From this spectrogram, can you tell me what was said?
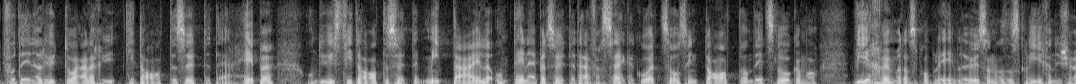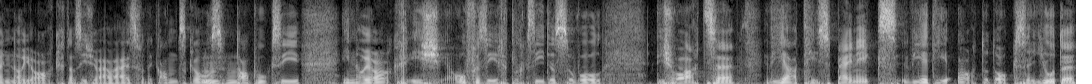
von den Leuten, die eigentlich die Daten sollten erheben und uns die Daten sollten mitteilen und dann eben sollten einfach sagen, gut, so sind Daten und jetzt schauen wir, wie können wir das Problem lösen. Also das Gleiche ist ja in New York, das ist ja auch eines der ganz grossen mhm. Tabu gewesen. In New York ist offensichtlich gewesen, dass sowohl die Schwarzen, wie die Hispanics, wie die orthodoxen Juden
